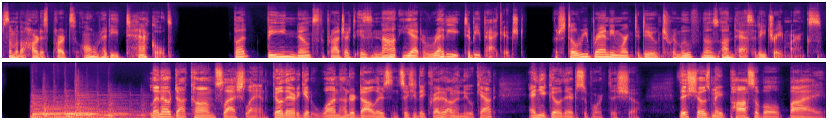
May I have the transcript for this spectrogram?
some of the hardest parts already tackled. But Bean notes the project is not yet ready to be packaged. There's still rebranding work to do to remove those Audacity trademarks. Linode.com slash LAN. Go there to get $100 in 60 day credit on a new account, and you go there to support this show. This show's made possible by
